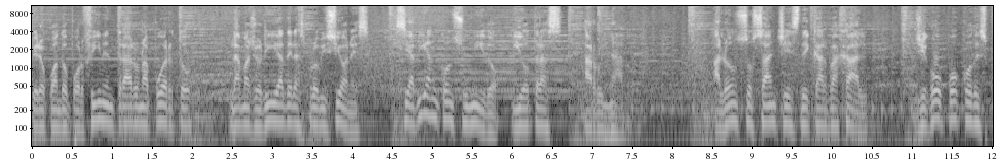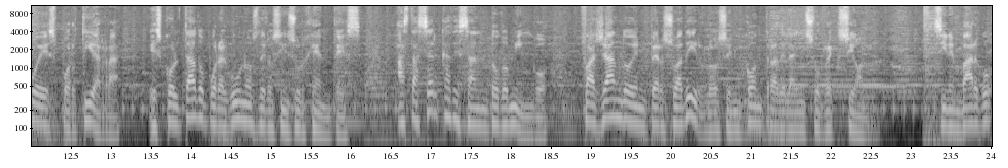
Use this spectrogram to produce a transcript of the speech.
pero cuando por fin entraron a puerto, la mayoría de las provisiones se habían consumido y otras arruinado. Alonso Sánchez de Carvajal llegó poco después por tierra, escoltado por algunos de los insurgentes, hasta cerca de Santo Domingo, fallando en persuadirlos en contra de la insurrección. Sin embargo,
